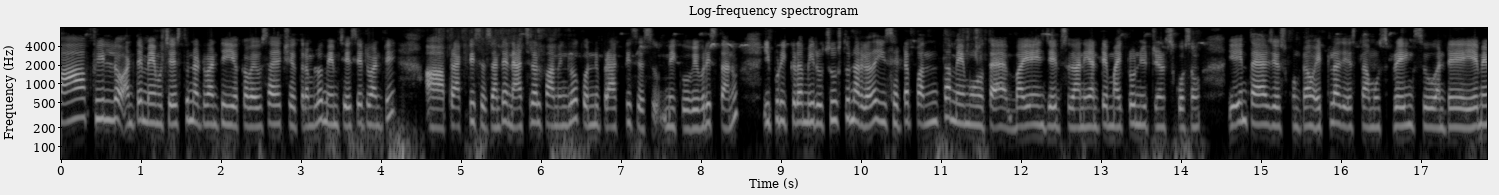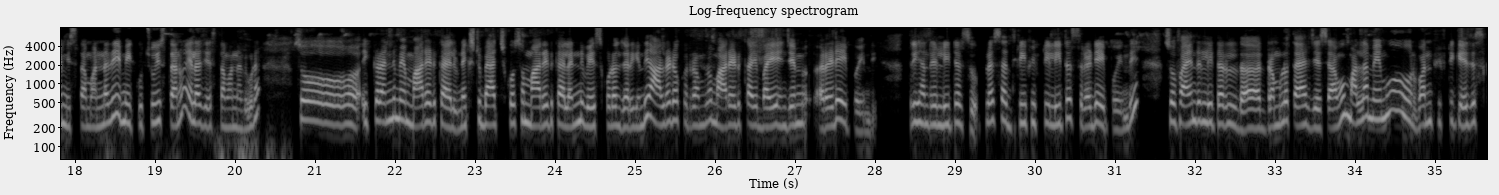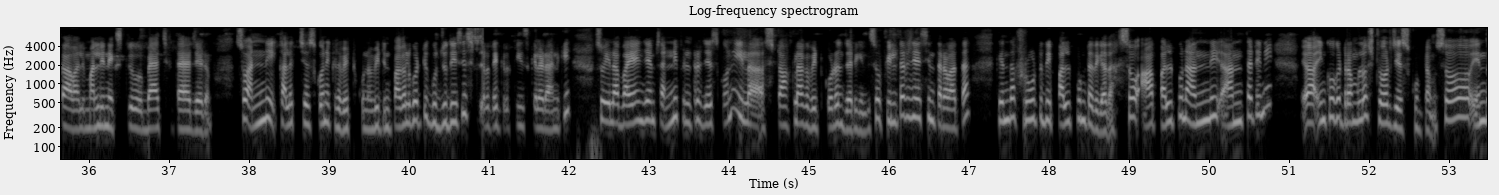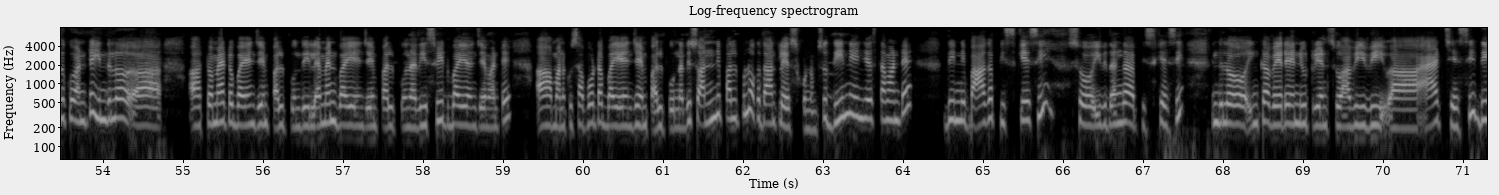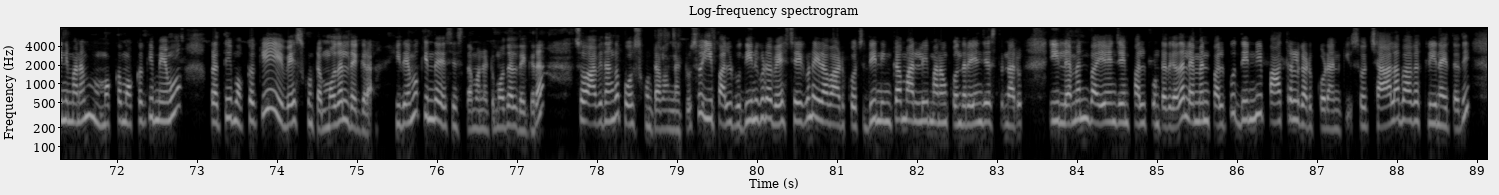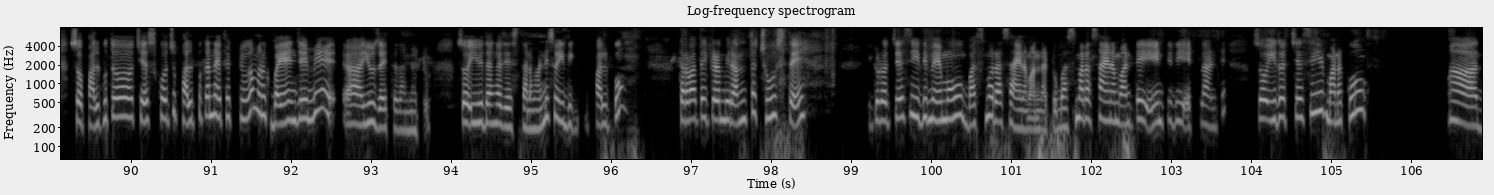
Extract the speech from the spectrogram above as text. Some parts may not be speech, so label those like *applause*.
మా ఫీల్డ్లో అంటే మేము చేస్తున్నటువంటి ఈ యొక్క వ్యవసాయ క్షేత్రంలో మేము చేసేటువంటి ప్రాక్టీసెస్ అంటే న్యాచురల్ ఫార్మింగ్లో కొన్ని ప్రాక్టీసెస్ మీకు వివరిస్తాను. ఇప్పుడు ఇక్కడ మీరు చూస్తున్నారు కదా ఈ సెటప్ అంతా మేము బయో ఎంజైమ్స్ కానీ అంటే మైక్రోన్యూట్రియన్స్ కోసం ఏం తయారు చేసుకుంటాం ఎట్లా చేస్తాము స్ప్రేయింగ్స్ అంటే ఏమేమి ఇస్తాం అన్నది మీకు చూపిస్తాను ఎలా చేస్తాం అన్నది కూడా. సో ఇక్కడ అన్ని మేము మారేడుకాయలు నెక్స్ట్ బ్యాచ్ కోసం మారేడుకాయలు అన్ని వేసుకోవడం జరిగింది. ఆల్రెడీ ఒక డ్రమ్లో మారేడుకాయ బయో ఎంజైమ్ రెడీ అయిపోయింది. త్రీ హండ్రెడ్ లీటర్స్ ప్లస్ అది త్రీ ఫిఫ్టీ లీటర్స్ రెడీ అయిపోయింది. సో ఫైవ్ హండ్రెడ్ లీటర్ డ్రమ్లో తయారు చేసాము మళ్ళీ మేము వన్ ఫిఫ్టీ కేజెస్ కావాలి మళ్ళీ నెక్స్ట్ బ్యాచ్ తయారు చేయడం. సో అన్ని కలెక్ట్ చేసుకొని ఇక్కడ పెట్టుకున్నాం. వీటిని పగలగొట్టి గుజ్జు తీసి దగ్గర తీసుకెళ్ళడానికి. సో ఇలా బయోఎంజైమ్స్ అన్ని ఫిల్టర్ చేసుకొని ఇలా స్టాక్ లాగా పెట్టుకోవడం జరిగింది. సో ఫిల్టర్ చేసిన తర్వాత కింద ఫ్రూట్ ది పల్ప్ ఉంటది కదా సో ఆ పల్పును అన్ని అంతటిని ఇంకొక డ్రమ్లో స్టోర్ చేసుకుంటాం. సో ఎందుకు అంటే ఇందులో టొమాటో బయోఎంజైమ్ పల్ప్ ఉంది లెమన్ బయోఎంజైమ్ పల్ప్ ఉన్నది స్వీట్ బయోఎంజైమ్ అంటే మనకు సపోటా బయోఎంజైమ్ పల్ప్ ఉన్నది. సో అన్ని పల్పులు ఒక దాంట్లో వేసుకున్నాం. సో దీన్ని ఏం చేస్తామంటే దీన్ని బాగా పిసికేసి సో ఈ విధంగా పిసికేసి ఇందులో ఇంకా వేరే న్యూట్రియంట్స్ అవి ఇవి యాడ్ చేసి దీన్ని మనం మొక్క మొక్కకి మేము ప్రతి మొక్కకి వేసుకుంటాం మొదల దగ్గర. ఇదేమో కింద వేసేస్తాం అన్నట్టు మొదల దగ్గర. సో ఆ విధంగా పోసుకుంటాం అన్నట్టు. సో ఈ పల్పు దీన్ని కూడా వేస్ట్ చేయకుండా ఇలా వాడుకోవచ్చు. దీన్ని ఇంకా మళ్ళీ మనం కొందరు ఏం చేస్తున్నారు ఈ lemon bio enzyme pulp pulp కదా లెమన్ పల్పు దీన్ని పాత్రలు కడుక్కోవడానికి. సో చాలా బాగా క్లీన్ అవుతుంది సో పల్పుతో చేసుకోవచ్చు. పల్ప్ కన్నా ఎఫెక్టివ్గా మనకు బయోఎంజైమే యూజ్ అవుతుంది అన్నట్టు. సో ఈ విధంగా చేస్తామండి సో ఇది పల్పు. తర్వాత ఇక్కడ మీరు అంతా చూస్తే ఇక్కడ వచ్చేసి ఇది మేము భస్మ రసాయనం అన్నట్టు. భస్మ రసాయనం అంటే ఏంటిది? ఎట్లా అంటే సో ఇది వచ్చేసి మనకు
